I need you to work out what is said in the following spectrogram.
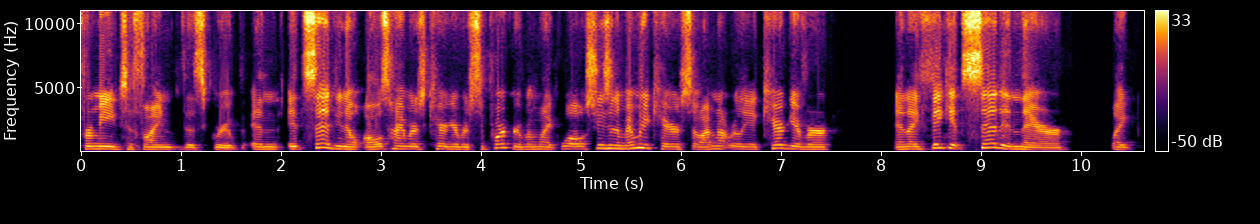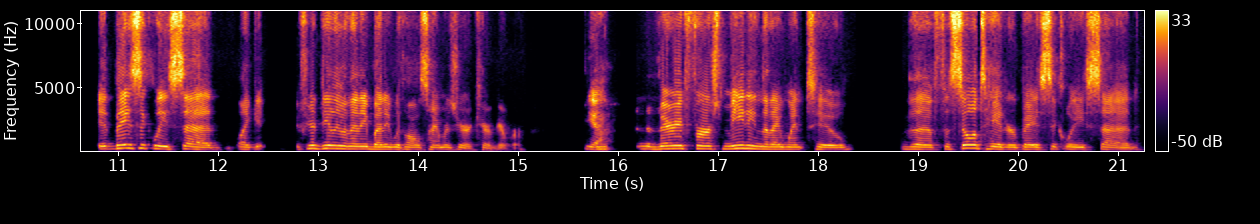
for me to find this group. And it said, you know, Alzheimer's caregiver support group. I'm like, well, she's in a memory care, so I'm not really a caregiver. And I think it said in there, like, it basically said, like, if you're dealing with anybody with Alzheimer's, you're a caregiver. Yeah. In the very first meeting that I went to, the facilitator basically said,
